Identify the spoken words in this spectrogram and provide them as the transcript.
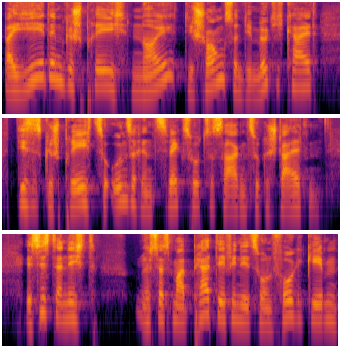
bei jedem Gespräch neu die Chance und die Möglichkeit, dieses Gespräch zu unserem Zweck sozusagen zu gestalten. Es ist ja nicht ist das mal per Definition vorgegeben,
